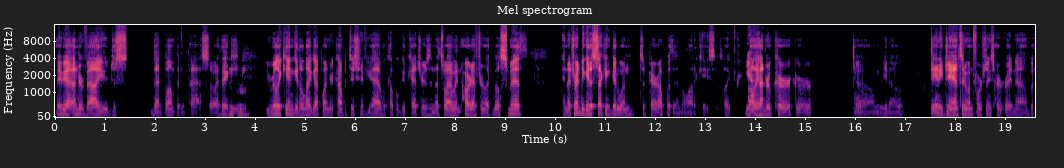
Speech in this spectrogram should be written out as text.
maybe I undervalued just that bump in the past. So I think Mhm. you really can get a leg up on your competition if you have a couple good catchers. And that's why I went hard after like Will Smith. And I tried to get a second good one to pair up with him in a lot of cases, like Yeah. Alejandro Kirk or, um, you know, Danny Jansen, who unfortunately is hurt right now. But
